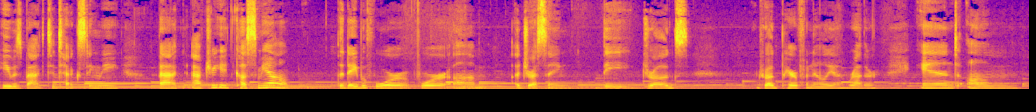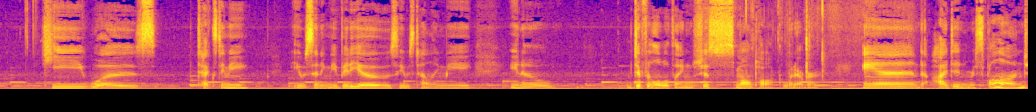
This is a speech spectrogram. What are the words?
he was back to texting me back after he had cussed me out the day before for um, addressing the drugs drug paraphernalia, rather. And um, he was texting me, he was sending me videos, he was telling me, you know, different little things, just small talk, whatever. And I didn't respond.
